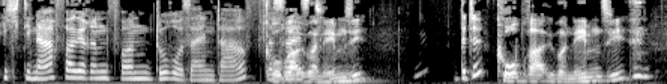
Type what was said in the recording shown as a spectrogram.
ich die Nachfolgerin von Doro sein darf. Das Cobra heißt, übernehmen Sie? bitte? Cobra übernehmen Sie?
